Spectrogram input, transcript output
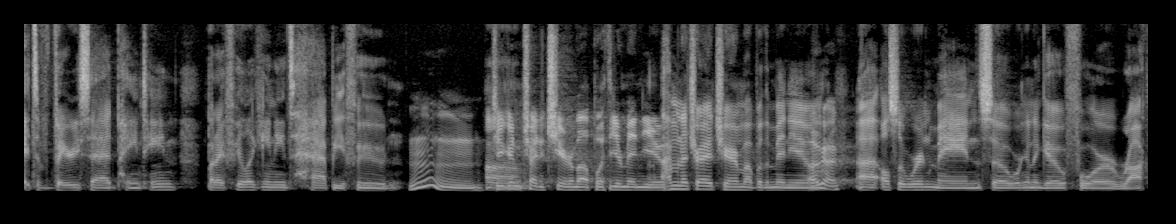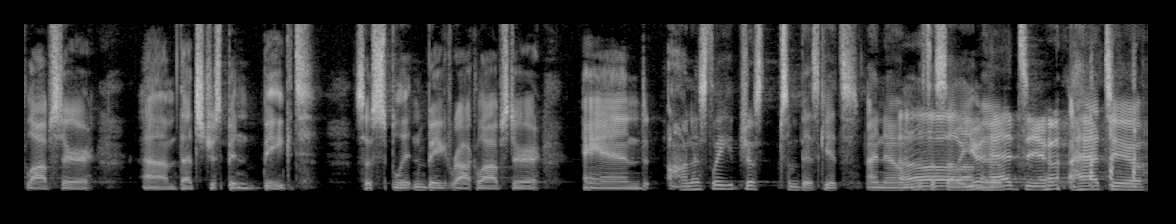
It's a very sad painting, but I feel like he needs happy food. so you're gonna try to cheer him up with your menu I'm gonna try to cheer him up with a menu. Okay. Uh, also, we're in Maine, so we're gonna go for rock lobster um, that's just been baked. So split and baked rock lobster, and honestly, just some biscuits. I know it's a oh sellout you move. had to I had to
